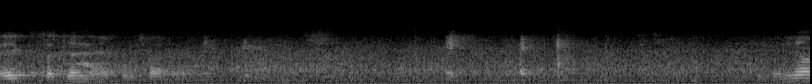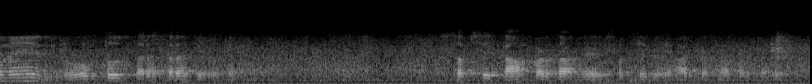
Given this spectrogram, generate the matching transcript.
एक सज्जन ने पूछा है दुनिया में लोग तो तरह तरह के होते हैं सबसे काम पड़ता है, सबसे व्यवहार करना पड़ता है।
